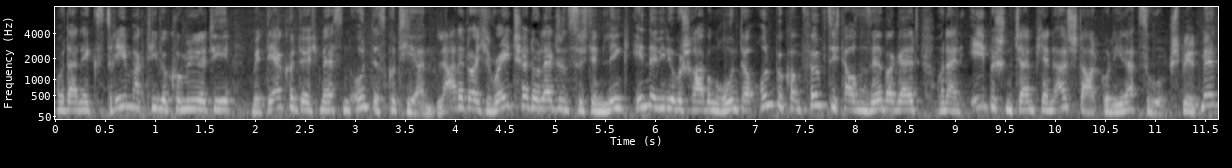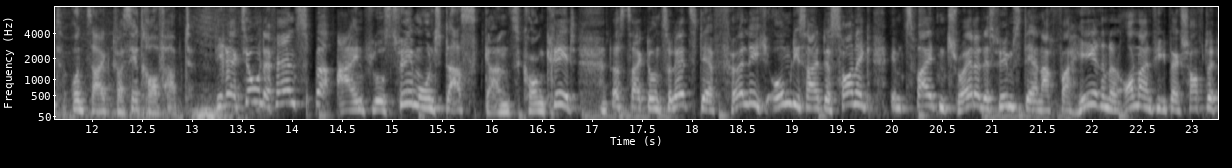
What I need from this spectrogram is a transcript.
und eine extrem aktive Community, mit der könnt ihr euch messen und diskutieren. Ladet euch Raid Shadow Legends durch den Link in der Videobeschreibung runter und bekommt 50.000 Silbergeld und einen epischen Champion als Startgoodie dazu. Spielt mit und zeigt, was ihr drauf habt. Die Reaktion der Fans beeinflusst Film und das ganz konkret. Das zeigt uns zuletzt der völlig umdesignte Sonic im zweiten Trailer des Films, der nach verheerenden Online-Feedback schaffte,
